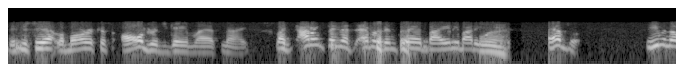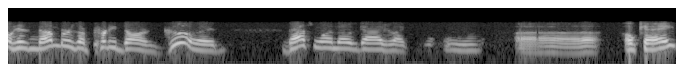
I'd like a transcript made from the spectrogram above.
did you see that LaMarcus Aldridge game last night? Like I don't think that's ever been said by anybody ever. Even though his numbers are pretty darn good, that's one of those guys like, uh, okay.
